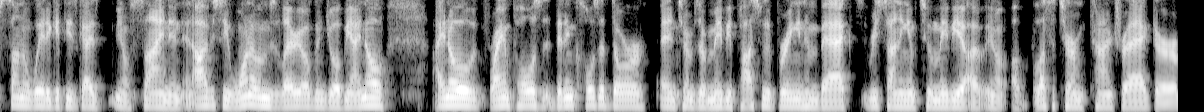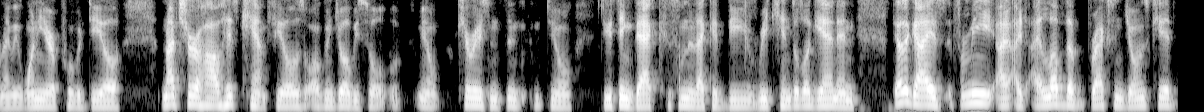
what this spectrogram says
some way to get these guys, you know, signed. And, and obviously, one of them is Larry Ogunjobi. I know, I know Ryan Poles didn't close the door in terms of maybe possibly bringing him back, re-signing him to maybe a you know a lesser term contract or maybe one year approve a deal. I'm not sure how his camp feels, Ogunjobi. So you know, curious and you know do you think that something that could be rekindled again? And the other guys, for me, I I, love the Braxton Jones kid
